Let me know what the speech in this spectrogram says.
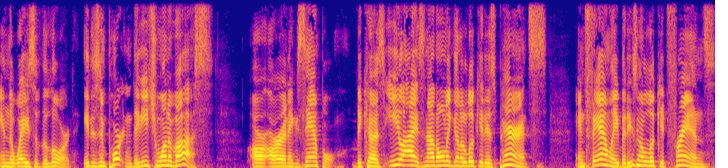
in the ways of the Lord. It is important that each one of us are, are an example because Eli is not only going to look at his parents and family, but he's going to look at friends.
